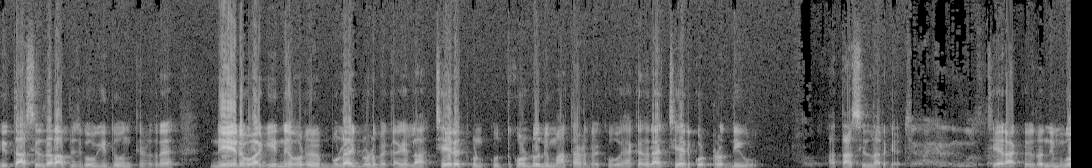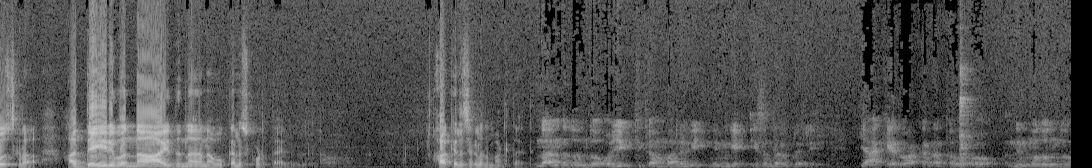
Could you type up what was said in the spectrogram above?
ನೀವು ತಹಸೀಲ್ದಾರ್ ಆಫೀಸ್ಗೆ ಹೋಗಿದ್ದು ಅಂತ ಹೇಳಿದ್ರೆ ನೇರವಾಗಿ ನೀವು ಅವ್ರ ಮುಲಾಯಿ ನೋಡಬೇಕಾಗಿಲ್ಲ ಚೇರ್ ಎತ್ಕೊಂಡು ಕೂತ್ಕೊಂಡು ನೀವು ಮಾತಾಡಬೇಕು. ಯಾಕಂದರೆ ಆ ಚೇರ್ ಕೊಟ್ಟಿರೋದು ನೀವು, ಆ ತಹಸೀಲ್ದಾರ್ಗೆ. ಚೇರ್ ಹಾಕಿದ್ರು ನಿಮಗೋಸ್ಕರ. ಆ ಧೈರ್ಯವನ್ನು ಇದನ್ನು ನಾವು ಕಲಿಸ್ಕೊಡ್ತಾ ಇದ್ದೀವಿ ಆ ಕೆಲಸಗಳನ್ನು ಮಾಡ್ತಾ ಇದ್ದೀವಿ ನನ್ನದೊಂದು ವೈಯಕ್ತಿಕ ಮನವಿ ನಿಮಗೆ ಈ ಸಂದರ್ಭದಲ್ಲಿ. ಯಾಕೆ ದ್ವಾರಕನಾಥ್ ಅವರು ನಿಮ್ಮದೊಂದು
